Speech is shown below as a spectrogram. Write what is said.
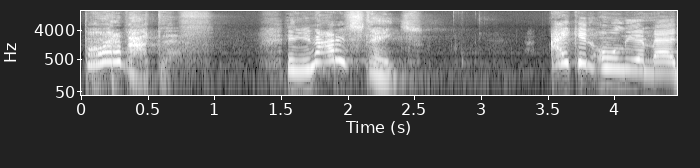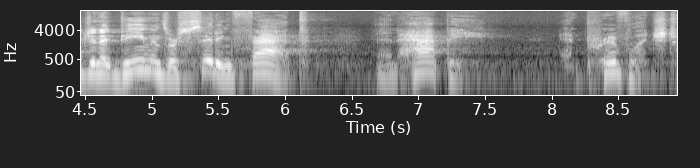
thought about this. In the United States, I can only imagine that demons are sitting fat and happy and privileged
